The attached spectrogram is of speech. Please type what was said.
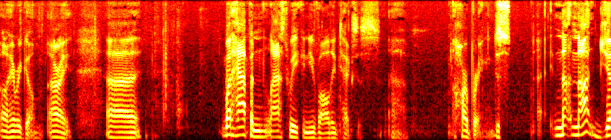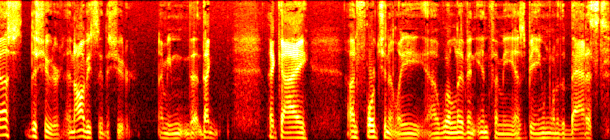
Oh, here we go. All right. Uh, what happened last week in Uvalde, Texas? Uh, heartbreaking. Just not not just the shooter, and obviously the shooter. I mean that that, that guy, unfortunately, uh, will live in infamy as being one of the baddest.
